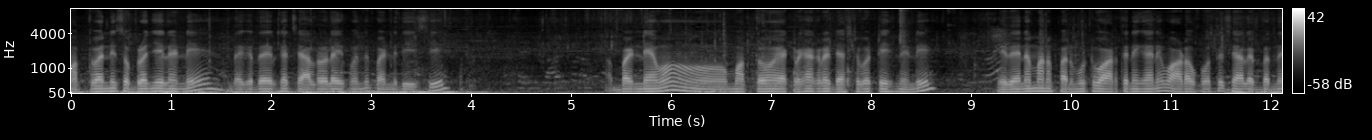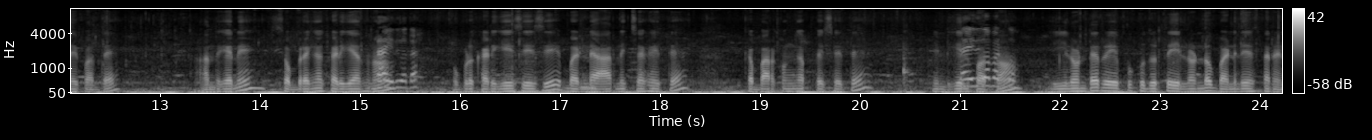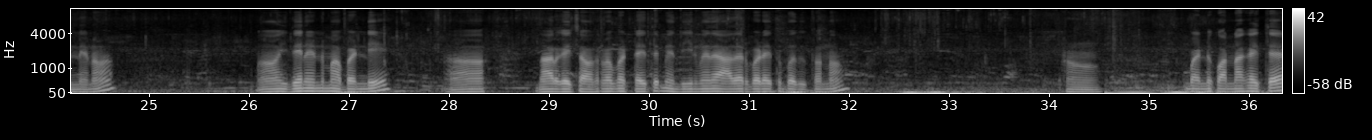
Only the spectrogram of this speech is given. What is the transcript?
మొత్తం అన్నీ శుభ్రం చేయాలండి. దగ్గర దగ్గరగా చాలా రోజులు అయిపోయింది బండి తీసి. బండి ఏమో మొత్తం ఎక్కడికక్కడ డస్ట్ పట్టేసిందండి. ఏదైనా మన పనిముట్టు వాడితేనే కానీ వాడకపోతే చాలా ఇబ్బంది అయిపోద్ది. అందుకని శుభ్రంగా కడిగేస్తున్నాం. ఇప్పుడు కడిగేసేసి బండి ఆరనిచ్చాకైతే ఇంకా బరకం కప్పేసి అయితే ఇంటికి వెళ్ళిపోతాం. వీలుంటే రేపు కుదిరితే ఎల్లుండో బండి తీస్తానండి నేను. ఇదేనండి మా బండి. నాలుగైదు సంవత్సరాలు బట్టి అయితే మేము దీని మీద ఆధారపడి అయితే బతుకుతున్నాం. బండి కొన్నాకైతే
